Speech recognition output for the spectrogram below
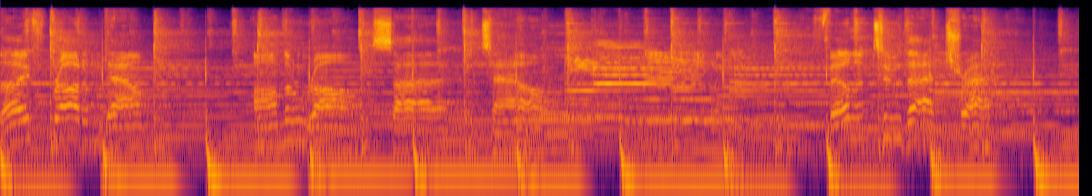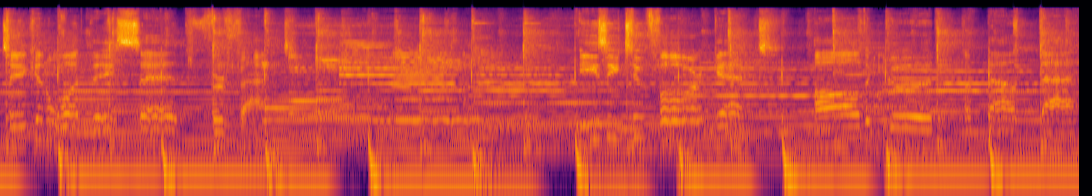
Life brought him down on the wrong side of town. Fell into that trap, taking what they said for fact. Easy to forget all the good about that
